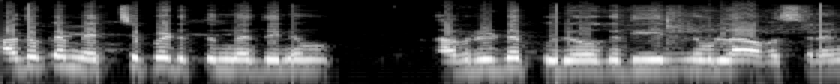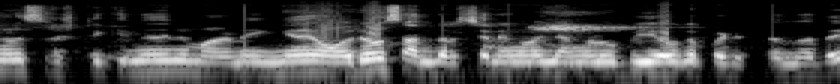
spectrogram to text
അതൊക്കെ മെച്ചപ്പെടുത്തുന്നതിനും അവരുടെ പുരോഗതിയിലുള്ള അവസരങ്ങൾ സൃഷ്ടിക്കുന്നതിനുമാണ് ഇങ്ങനെ ഓരോ സന്ദർശനങ്ങളും ഞങ്ങൾ ഉപയോഗപ്പെടുത്തുന്നത്.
